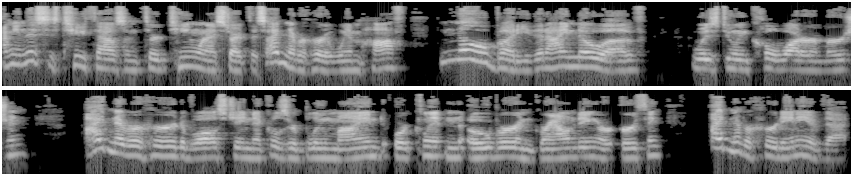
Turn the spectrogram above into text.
I mean, this is 2013 when I start this. I'd never heard of Wim Hof. Nobody that I know of was doing cold water immersion. I'd never heard of Wallace J. Nichols or Blue Mind or Clinton Ober and grounding or earthing. I'd never heard any of that.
